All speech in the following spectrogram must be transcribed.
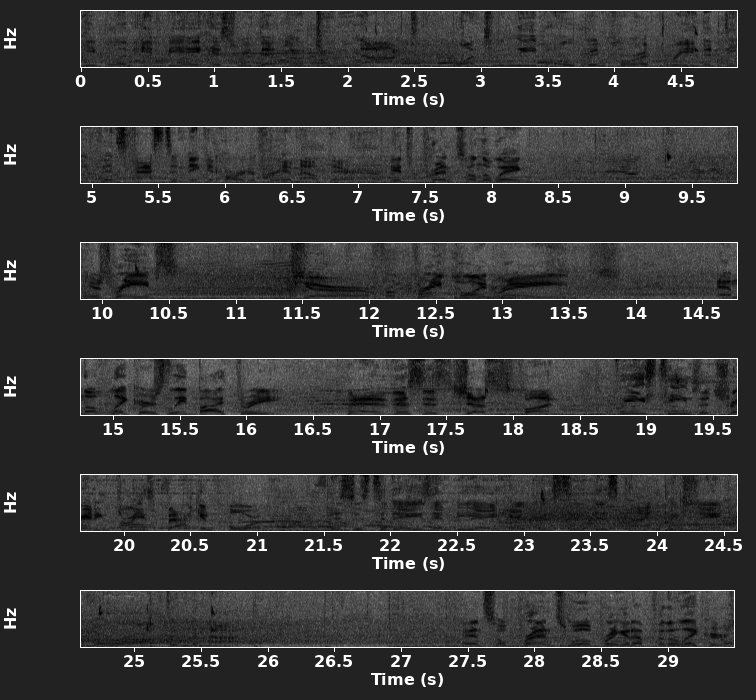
people in NBA history that you do not want to leave open for a three. The defense has to make it harder for him out there. It's Prince on the wing. Here's Reeves. Pure from three-point range. And the Lakers lead by three. this is just fun. These teams are trading threes back and forth. This is today's NBA. Hey, we see this kind of exchange more often than not. And so Prince will bring it up for the Lakers.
